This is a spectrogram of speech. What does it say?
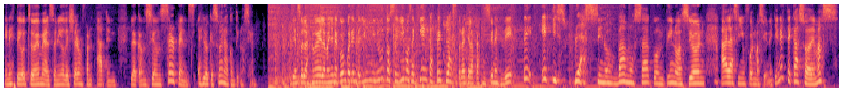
en este 8M al sonido de Sharon Van Atten. La canción Serpents es lo que suena a continuación. Ya son las 9 de la mañana con 41 minutos. Seguimos aquí en Café Plus a través de las transmisiones de TX Plus y nos vamos a continuación a las informaciones. Y en este caso, además,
